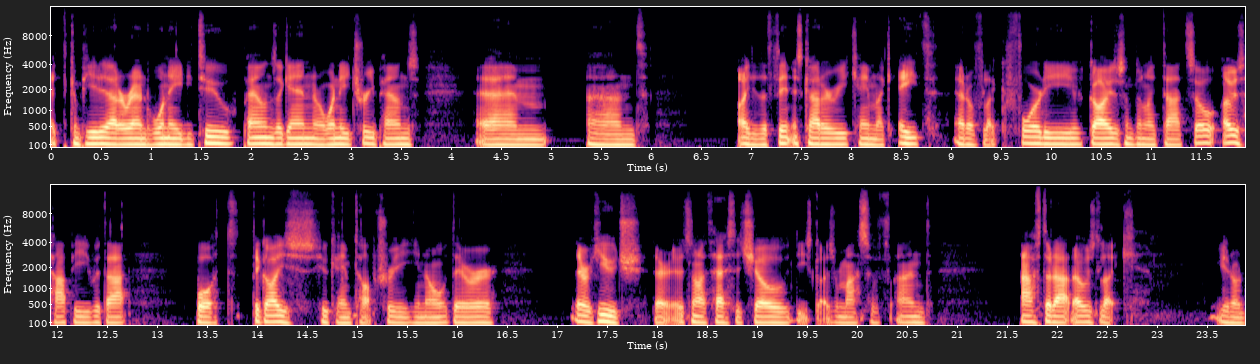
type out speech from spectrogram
I competed at around 182 pounds again or 183 pounds, um, and I did the fitness category, came like eighth out of like 40 guys or something like that. So I was happy with that. But the guys who came top three, you know, they were they were huge. They're, it's not a tested show. These guys were massive. And after that, I was like, you know,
